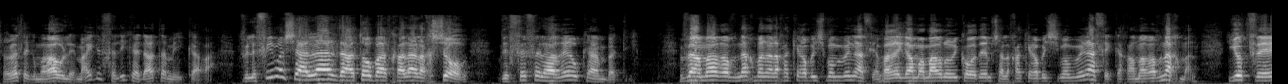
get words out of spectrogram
שואלת הגמרא ולמאי דסליקא דעתא מעיקרא ולפי מה שעלה על דעתו בהתחלה לחשוב דספל הרי הוא כאמבטי ואמר רב נחמן הלכה כרבי שמעון בן והרי גם אמרנו מקודם שהלכה כרבי שמעון בן ככה אמר רב נחמן יוצא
